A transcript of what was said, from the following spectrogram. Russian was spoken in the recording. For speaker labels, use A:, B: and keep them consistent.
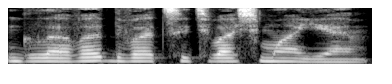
A: Глава двадцать восьмая.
